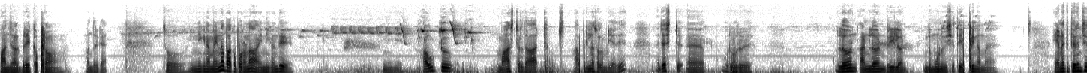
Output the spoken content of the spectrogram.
பாஞ்சு நாள் பிரேக் அப்புறம் வந்திருக்கேன். ஸோ இன்றைக்கி நம்ம என்ன பார்க்க போகிறோன்னா இன்றைக்கி வந்து இன்னைக்கு how to master the art அப்படின்லாம் சொல்ல முடியாது. ஜஸ்ட் ஒரு ஒரு லேர்ன் அன்லேர்ன் ரீலேர்ன் இந்த மூணு விஷயத்தை எப்படி நம்ம எனக்கு தெரிஞ்சு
